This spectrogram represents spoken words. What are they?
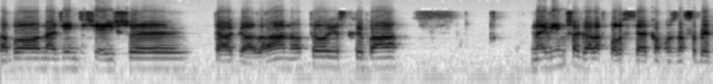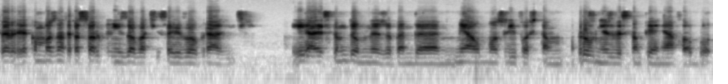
No bo na dzień dzisiejszy ta gala, no to jest chyba największa gala w Polsce, jaką można sobie, jaką można teraz organizować i sobie wyobrazić. I ja jestem dumny, że będę miał możliwość tam również wystąpienia obok,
